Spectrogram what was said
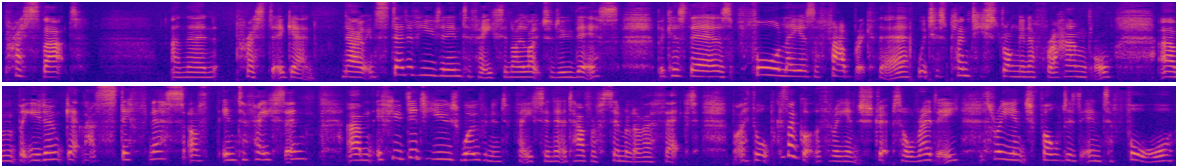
pressed that, and then pressed it again. Now, instead of using interfacing, I like to do this because there's four layers of fabric there, which is plenty strong enough for a handle, um, but you don't get that stiffness of interfacing. Um, if you did use woven interfacing, it'd have a similar effect, but I thought because I've got the three inch strips already, three inch folded into four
